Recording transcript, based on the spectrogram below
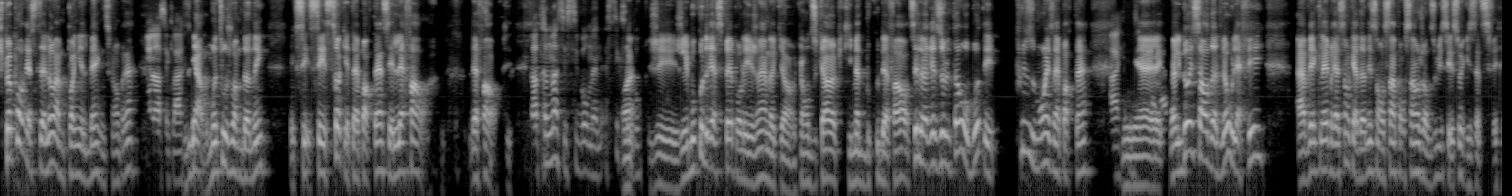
je peux pas rester là à me pogner le bang, tu comprends? Non, c'est clair. Regarde, moi, tout, je vais me donner. C'est ça qui est important, c'est l'effort. L'effort. L'entraînement, c'est si beau, man. J'ai beaucoup de respect pour les gens là, qui, ont, qui, ont, du cœur et qui mettent beaucoup d'efforts. Tu sais, le résultat au bout est plus ou moins important. Euh, le gars, il sort de là, ou la fille, avec l'impression qu'il a donné son 100% aujourd'hui, c'est sûr qu'il est satisfait.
